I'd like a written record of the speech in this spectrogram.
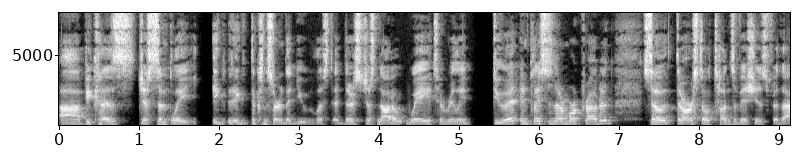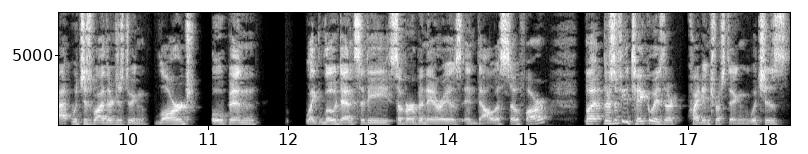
uh, because just simply the concern that you listed there's just not a way to really do it in places that are more crowded. So there are still tons of issues for that which is why they're just doing large open like low density suburban areas in dallas so far. But there's a few takeaways that are quite interesting which is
